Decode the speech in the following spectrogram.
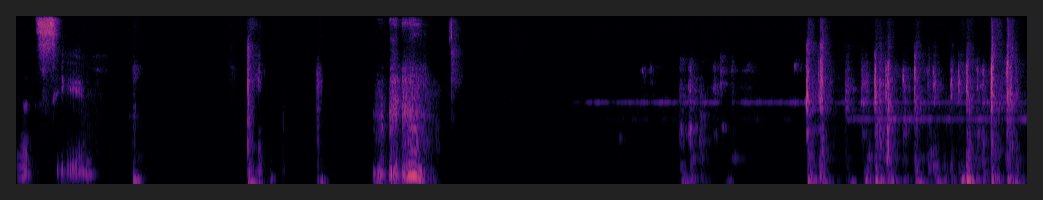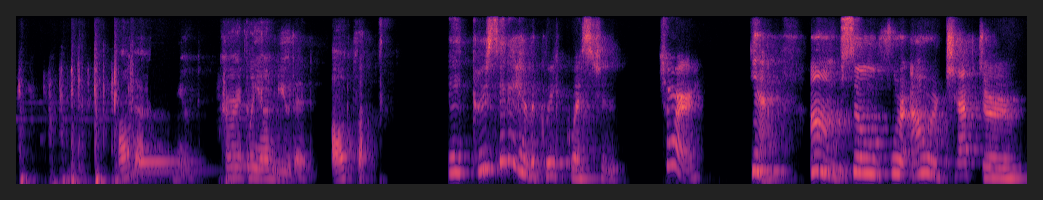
Let's see. Hold up, mute, currently unmuted, alt plus. Hey, Christine, I have a quick question. Sure. Yeah, um, so for our chapter,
